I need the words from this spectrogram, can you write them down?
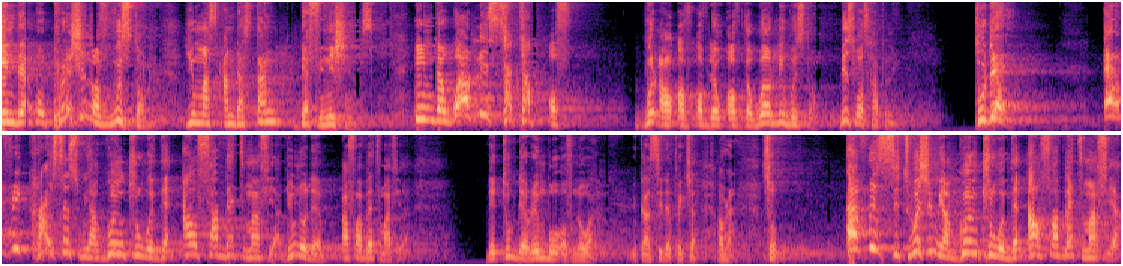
In the operation of wisdom, you must understand definitions. In the worldly setup of, of, of, the, of the worldly wisdom, this was happening. Today, every crisis we are going through with the alphabet mafia, do you know them? Alphabet mafia. They took the rainbow of Noah. You can see the picture. All right. So, every situation we are going through with the alphabet mafia,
